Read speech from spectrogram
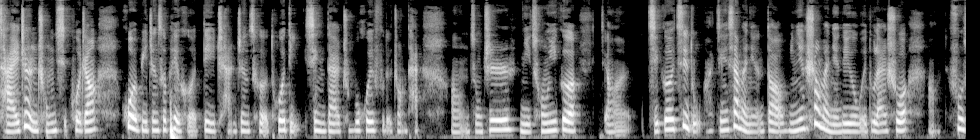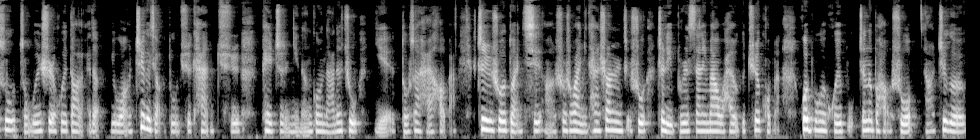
财政重启扩张，货币政策配合，地产政策托底，信贷初步恢复的状态。嗯，总之，你从一个呃。几个季度啊，今年下半年到明年上半年的一个维度来说啊，复苏总归是会到来的。你往这个角度去看，去配置，你能够拿得住，也都算还好吧。至于说短期啊，说实话，你看上证指数这里不是三零八五还有个缺口嘛，会不会回补，真的不好说啊。这个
